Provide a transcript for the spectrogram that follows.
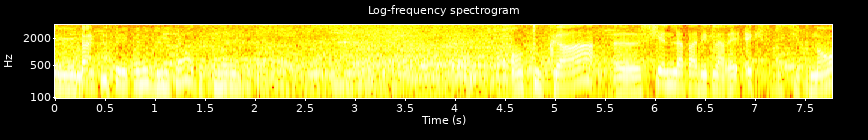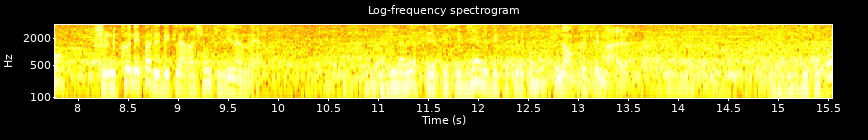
les, Bah. les écoutes téléphoniques de Mitterrand étaient scandaleuses? En tout cas, euh, si elle ne l'a pas déclaré explicitement, je ne connais pas de déclaration qui dit l'inverse. Dit l'inverse, c'est-à-dire que c'est bien les écoutes téléphoniques? Non, que c'est mal. de sa part?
